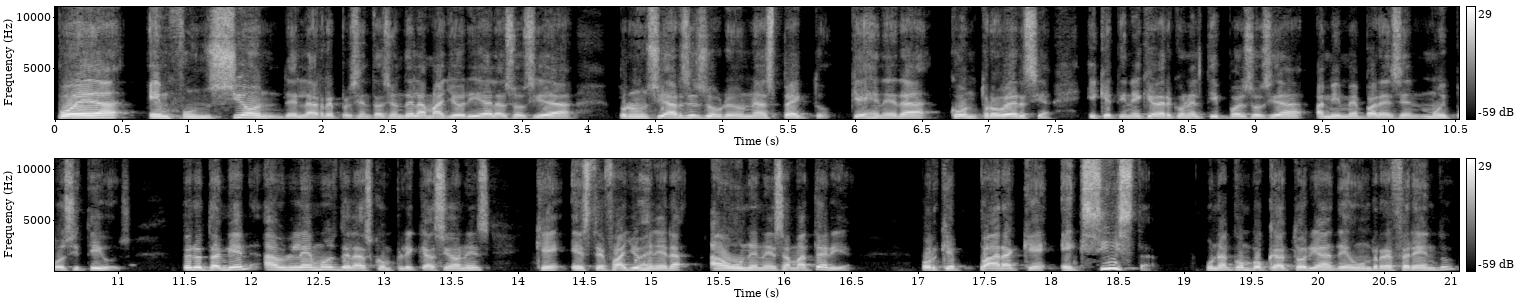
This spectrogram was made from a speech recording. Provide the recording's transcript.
pueda, en función de la representación de la mayoría de la sociedad, pronunciarse sobre un aspecto que genera controversia y que tiene que ver con el tipo de sociedad, a mí me parecen muy positivos pero también hablemos de las complicaciones que este fallo genera aún en esa materia, porque para que exista una convocatoria de un referendo,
